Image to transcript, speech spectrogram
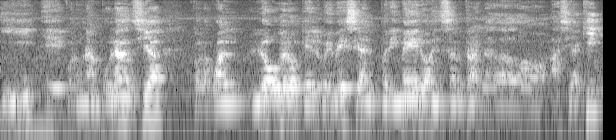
y eh, con una ambulancia, con lo cual logro que el bebé sea el primero en ser trasladado hacia aquí.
